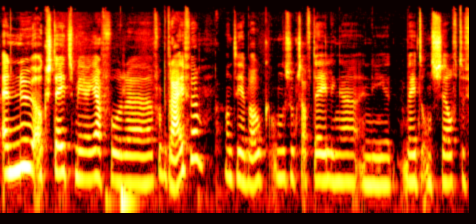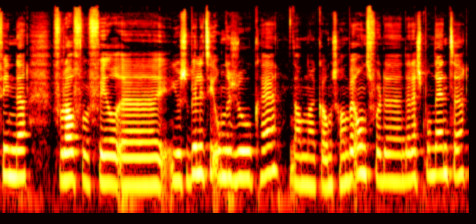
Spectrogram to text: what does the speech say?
En nu ook steeds meer ja, voor, eh, voor bedrijven. Want die hebben ook onderzoeksafdelingen en die weten ons zelf te vinden. Vooral voor veel eh, usability onderzoek. Hè. Dan komen ze gewoon bij ons voor de, de respondenten.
